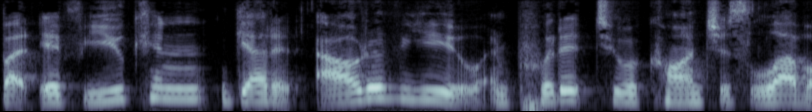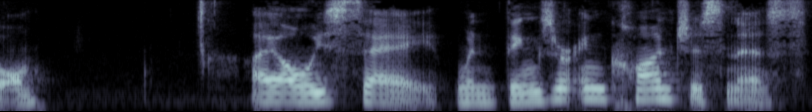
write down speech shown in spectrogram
But if you can get it out of you and put it to a conscious level i always say when things are in consciousness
